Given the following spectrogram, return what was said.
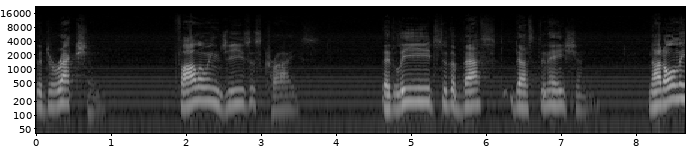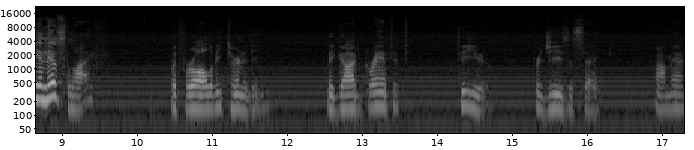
the direction following Jesus Christ that leads to the best destination, not only in this life, but for all of eternity. May God grant it to you for Jesus' sake. Amen.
